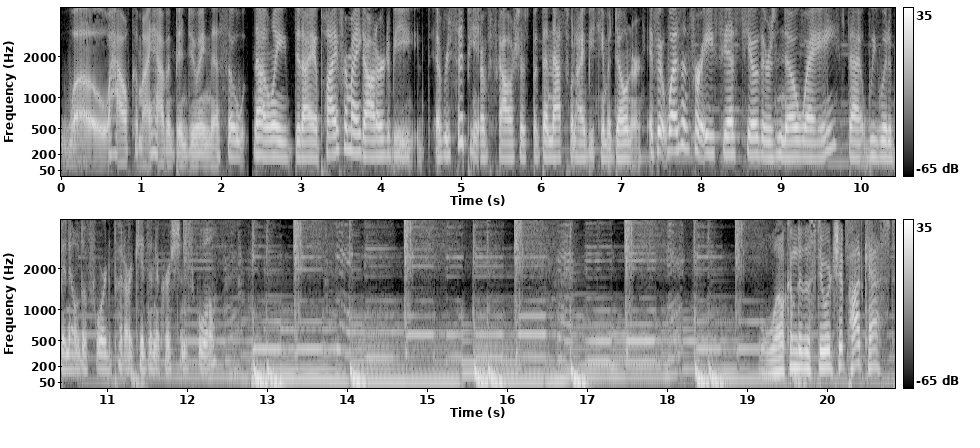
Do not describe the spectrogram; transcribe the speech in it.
whoa, how come I haven't been doing this? So not only did I apply for my daughter to be a recipient of scholarships, but then that's when I became a donor. If it wasn't for ACSTO, there's no way that we would have been able to afford to put our kids in a Christian school. Welcome to the Stewardship Podcast,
